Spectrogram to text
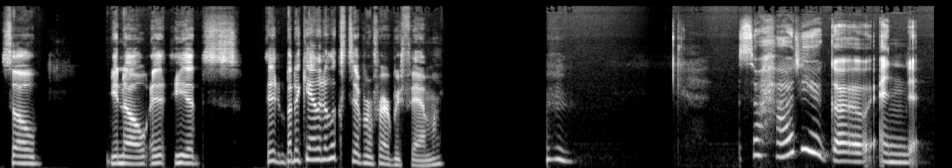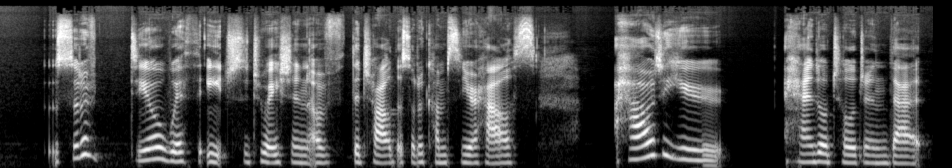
so, you know, it, it's, it, but again, it looks different for every family. Mm-hmm. So, how do you go and sort of deal with each situation of the child that sort of comes to your house? How do you handle children that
